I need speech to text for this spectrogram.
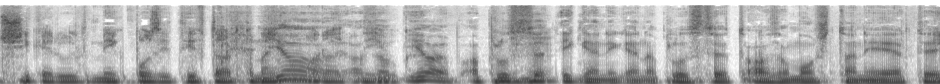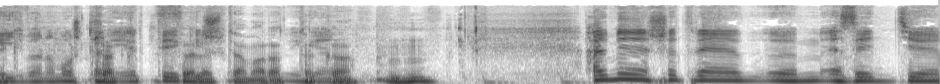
sikerült még pozitív tartományban ja, maradniuk. Az a, ja, a plusz uh-huh. igen, igen, a plusz 5 az a mostani érték. Így van, a mostani csak érték. Fölötte maradtak igen. a... Uh-huh. Hát minden esetre ez egy,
